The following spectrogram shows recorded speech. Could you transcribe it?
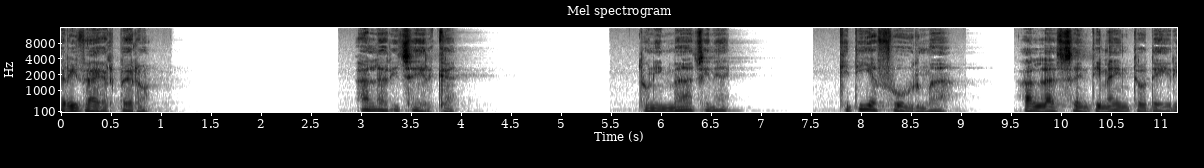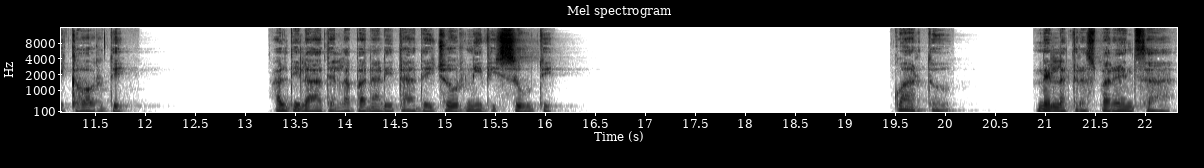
riverbero, alla ricerca d'un'immagine che dia forma all'assentimento dei ricordi, al di là della banalità dei giorni vissuti. Guardo nella trasparenza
